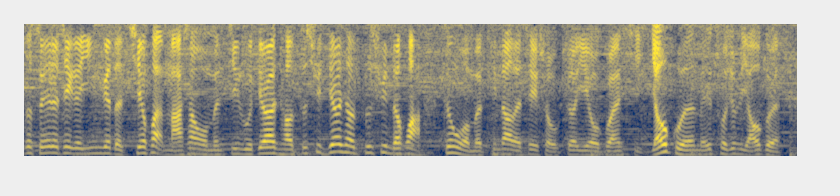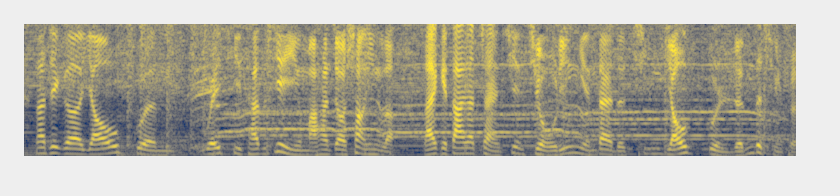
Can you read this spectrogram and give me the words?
好的，随着这个音乐的切换，马上我们进入第二条资讯。第二条资讯的话，跟我们听到的这首歌也有关系，摇滚，没错，就是摇滚。那这个摇滚为题材的电影马上就要上映了，来给大家展现九零年代的青摇滚人的青春。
